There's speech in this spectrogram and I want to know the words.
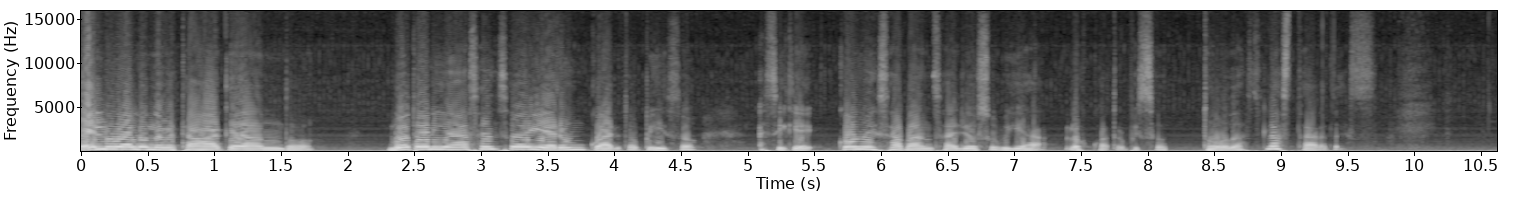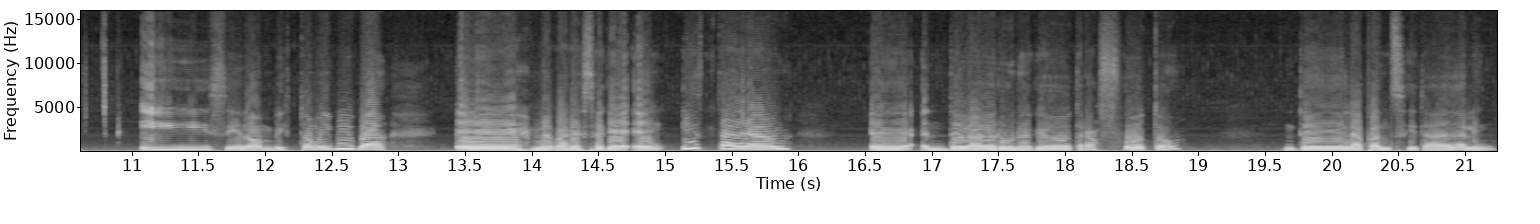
el lugar donde me estaba quedando no tenía ascensor y era un cuarto piso, así que con esa panza yo subía los cuatro pisos todas las tardes. Y si no han visto mi pipa, eh, me parece que en Instagram eh, debe haber una que otra foto de la pancita de Dalín,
